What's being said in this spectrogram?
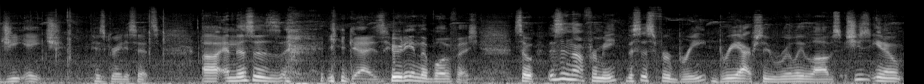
GH, his greatest hits. Uh, and this is, you guys, Hootie and the Blowfish. So this is not for me. This is for Bree. Bree actually really loves. She's, you know,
